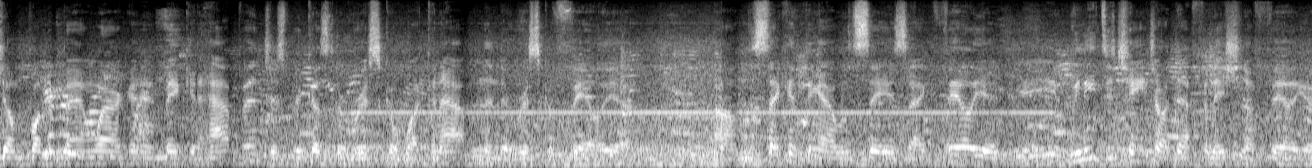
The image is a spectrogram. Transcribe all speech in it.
jump on the bandwagon and make it happen just because of the risk of what can happen and the risk of failure. Um, the second thing I would say is like failure, we need to change our definition of failure.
